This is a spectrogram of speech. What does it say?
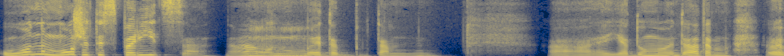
он может испариться. Да? Угу. Он это там я думаю, да, там э,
